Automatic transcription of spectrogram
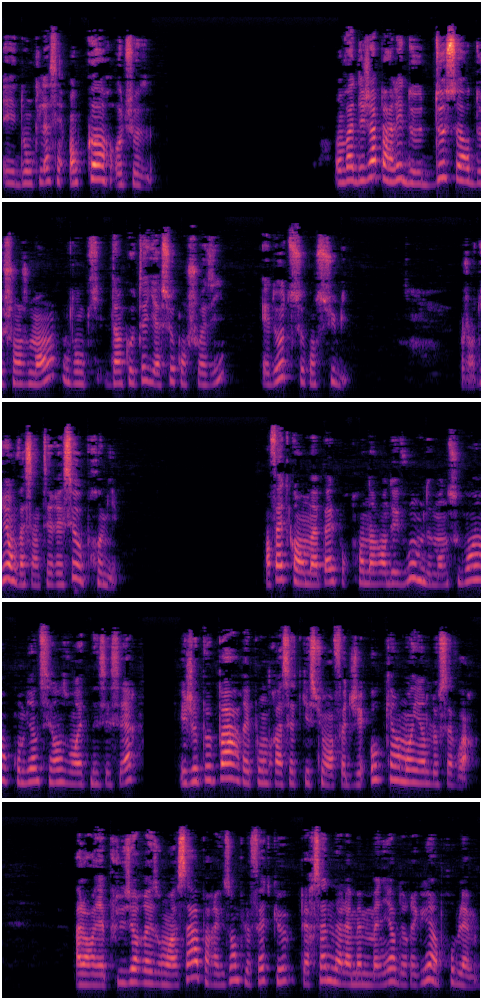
et donc là c'est encore autre chose. On va déjà parler de deux sortes de changements, donc d'un côté il y a ceux qu'on choisit, et d'autres ceux qu'on subit. Aujourd'hui on va s'intéresser au premier. En fait, quand on m'appelle pour prendre un rendez-vous, on me demande souvent combien de séances vont être nécessaires, et je peux pas répondre à cette question, en fait, j'ai aucun moyen de le savoir. Alors il y a plusieurs raisons à ça, par exemple le fait que personne n'a la même manière de régler un problème.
